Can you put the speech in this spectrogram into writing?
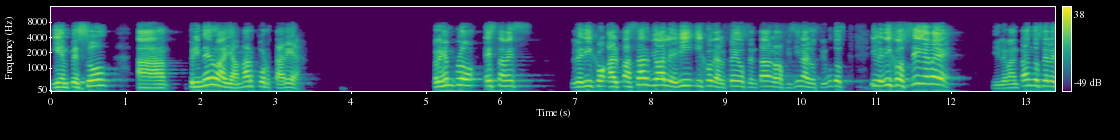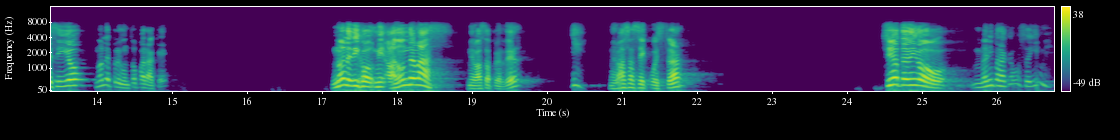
y empezó a, primero a llamar por tarea. Por ejemplo, esta vez le dijo, al pasar vio a Leví, hijo de Alfeo, sentado en la oficina de los tributos, y le dijo, sígueme. Y levantándose le siguió, no le preguntó para qué. No le dijo, ¿a dónde vas? ¿Me vas a perder? ¿Me vas a secuestrar? Si yo te digo, vení para acá, vos seguime.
